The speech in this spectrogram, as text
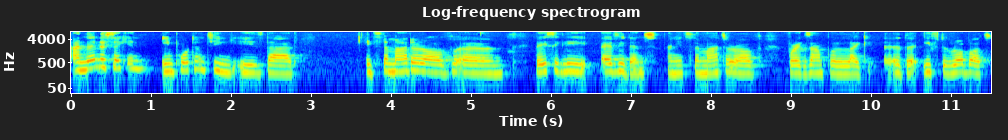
And then the second important thing is that it's the matter of um, basically evidence, and it's the matter of, for example, like uh, the, if the robot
